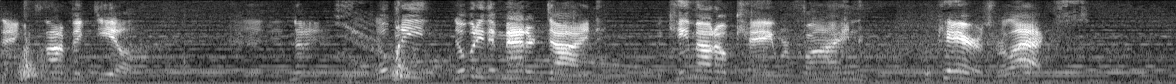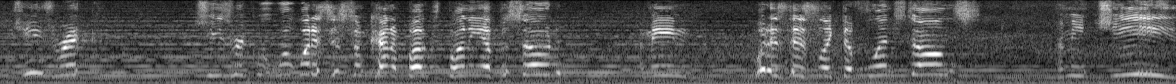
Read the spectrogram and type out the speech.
thing. It's not a big deal. Uh, no- nobody, nobody that mattered died. We came out okay. We're fine. Who cares? Relax. Jeez, Rick. Jeez, Rick. What, what is this? Some kind of Bugs Bunny episode? I mean, what is this? Like the Flintstones? I mean, jeez.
